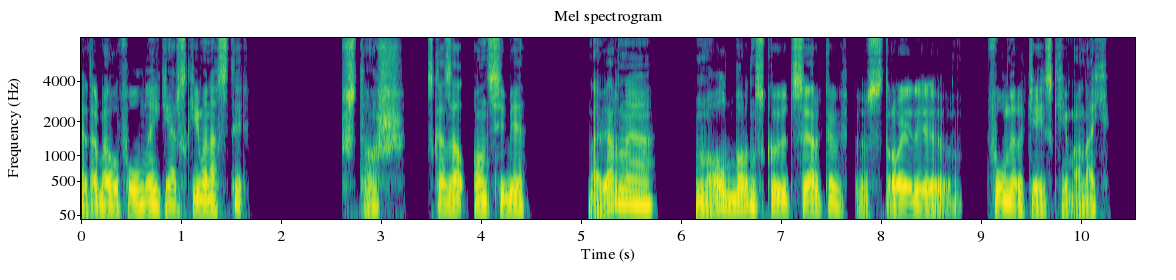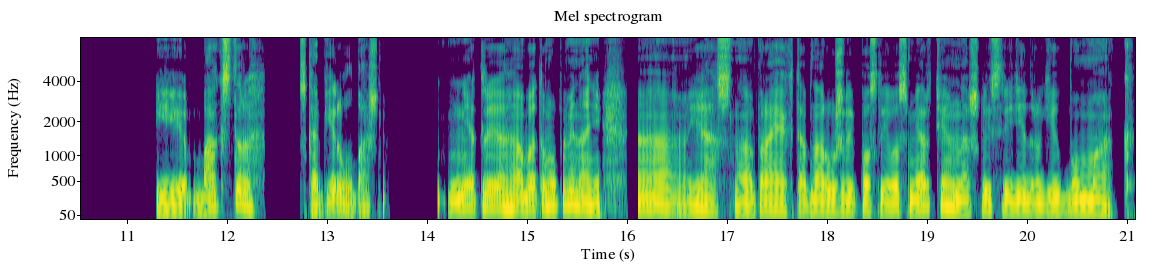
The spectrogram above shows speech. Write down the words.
это был Фулмейкерский монастырь. «Что ж», — сказал он себе, — «наверное, Олдборнскую церковь строили фулмеркейские монахи. И Бакстер скопировал башню. Нет ли об этом упоминаний? А, ясно. Проект обнаружили после его смерти, нашли среди других бумаг.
